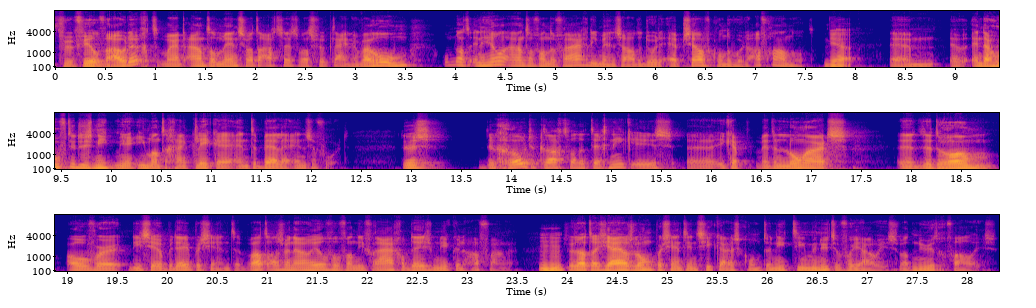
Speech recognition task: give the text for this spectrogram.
verveelvoudigd, maar het aantal mensen wat erachter zat was veel kleiner. Waarom? Omdat een heel aantal van de vragen die mensen hadden door de app zelf konden worden afgehandeld. Ja. Ehm, eh, en daar hoefde dus niet meer iemand te gaan klikken en te bellen enzovoort. Dus de grote kracht van de techniek is, eh, ik heb met een longarts eh, de droom over die COPD-patiënten. Wat als we nou heel veel van die vragen op deze manier kunnen afvangen? Mhm. Zodat als jij als longpatiënt in het ziekenhuis komt, er niet 10 minuten voor jou is, wat nu het geval is.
